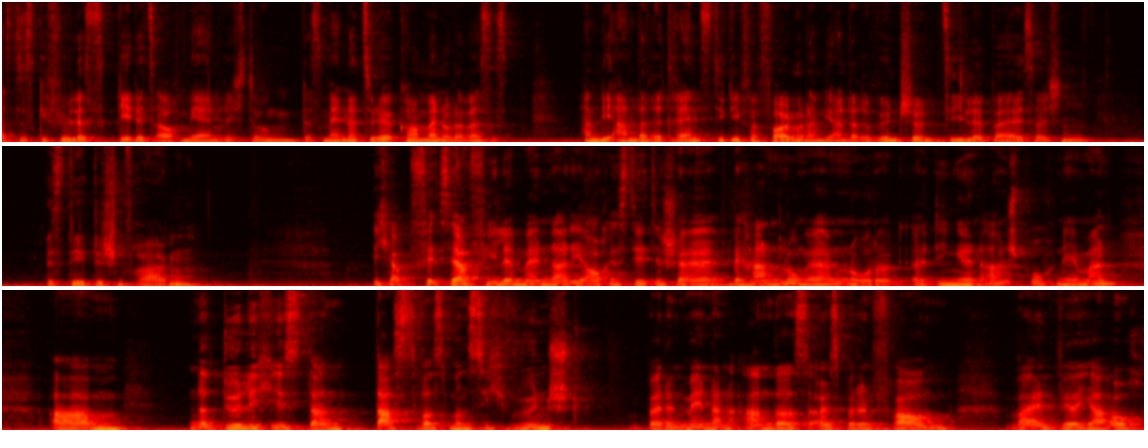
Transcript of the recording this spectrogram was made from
Hast du das Gefühl, es geht jetzt auch mehr in Richtung, dass Männer zu dir kommen oder was ist, haben die andere Trends, die die verfolgen oder haben die andere Wünsche und Ziele bei solchen ästhetischen Fragen? ich habe sehr viele Männer, die auch ästhetische mhm. Behandlungen oder äh, Dinge in Anspruch nehmen. Ähm, natürlich ist dann das, was man sich wünscht, bei den Männern anders als bei den Frauen, weil wir ja auch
